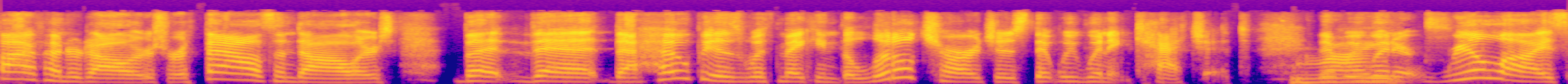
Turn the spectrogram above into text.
$500 or $1,000, but that the hope is with making the little charges that we wouldn't catch it, right. that we wouldn't realize,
